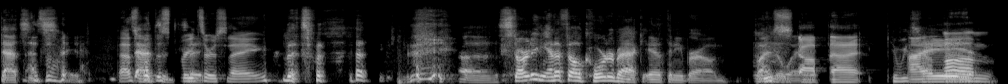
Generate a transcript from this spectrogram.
that's, That's what- insane. That's, what the That's streets insane. are saying. That's what, uh, starting NFL quarterback Anthony Brown. By the way, Stop that. Can we stop? I Um,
